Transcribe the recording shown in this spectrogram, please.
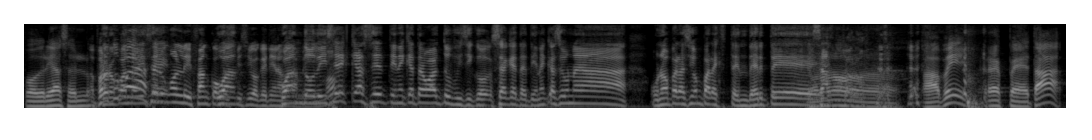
podría hacerlo. Pero tú cuando puedes hacer un OnlyFans con el cuan- físico que tienes ahora Cuando mismo. dices que hacer, tienes que trabajar tu físico. O sea, que te tienes que hacer una, una operación para extenderte. No, no, no, no, no. Papi, respeta.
